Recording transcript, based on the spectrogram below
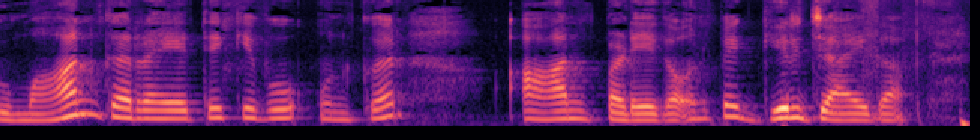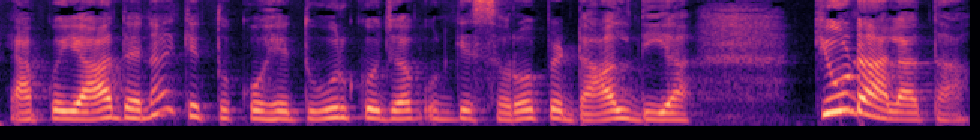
گمان کر رہے تھے کہ وہ ان کر آن پڑے گا، ان پہ گر جائے گا۔ آپ کو یاد ہے نا کہ تو کوہ تور کو جب ان کے سروں پہ ڈال دیا، کیوں ڈالا تھا؟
